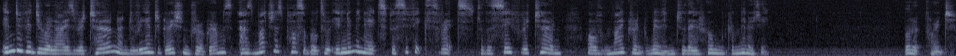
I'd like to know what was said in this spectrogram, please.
Individualize return and reintegration programs as much as possible to eliminate specific threats to the safe return of migrant women to their home community. Bullet point.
